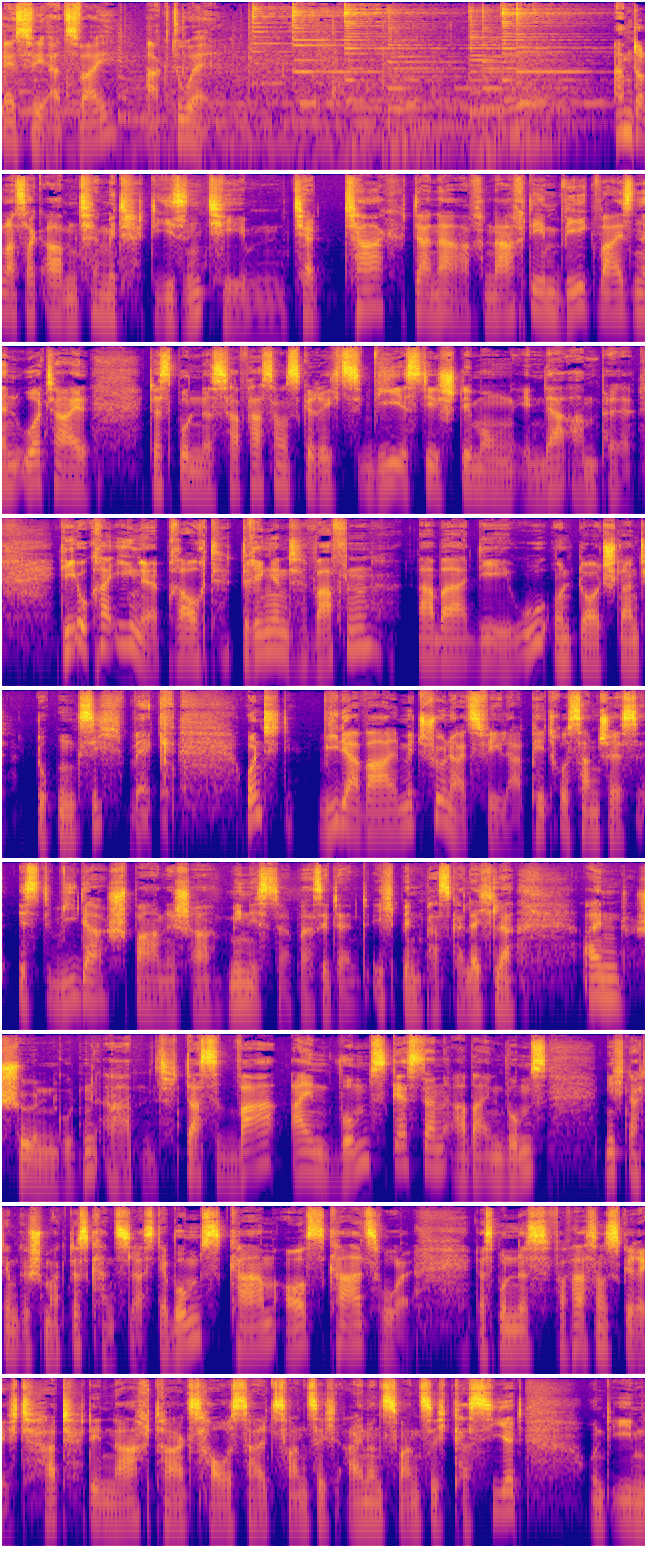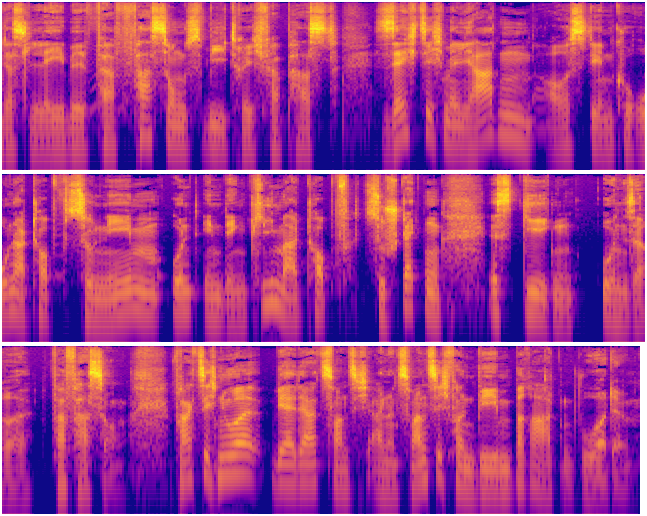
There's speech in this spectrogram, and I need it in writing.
SWR 2 aktuell. Am Donnerstagabend mit diesen Themen. Der Tag danach, nach dem wegweisenden Urteil des Bundesverfassungsgerichts, wie ist die Stimmung in der Ampel? Die Ukraine braucht dringend Waffen, aber die EU und Deutschland ducken sich weg. Und Wiederwahl mit Schönheitsfehler. Pedro Sanchez ist wieder spanischer Ministerpräsident. Ich bin Pascal Lechler. Einen schönen guten Abend. Das war ein Wumms gestern, aber ein Wumms nicht nach dem Geschmack des Kanzlers. Der Wumms kam aus Karlsruhe. Das Bundesverfassungsgericht hat den Nachtragshaushalt 2021 kassiert und ihm das Label verfassungswidrig verpasst. 60 Milliarden aus dem Corona-Topf zu nehmen und in den Klimatopf zu stecken, ist gegen unsere Verfassung. Fragt sich nur, wer da 2021 von wem beraten wurde.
